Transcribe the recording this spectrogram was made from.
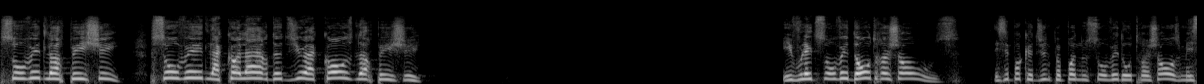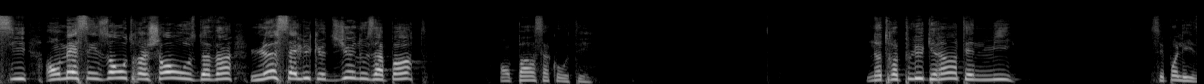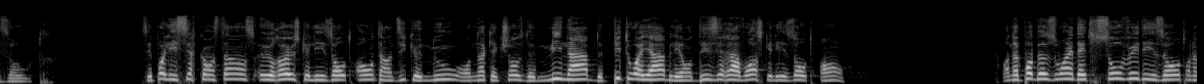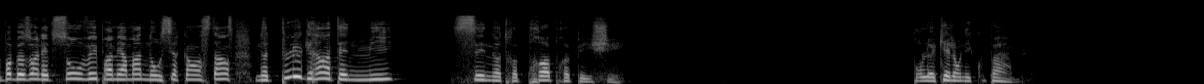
sauvés de leurs péchés, sauvés de la colère de Dieu à cause de leurs péchés. Ils voulaient être sauvés d'autres choses. Et c'est pas que Dieu ne peut pas nous sauver d'autre chose, mais si on met ces autres choses devant le salut que Dieu nous apporte, on passe à côté. Notre plus grand ennemi, ce n'est pas les autres. Ce n'est pas les circonstances heureuses que les autres ont, tandis que nous, on a quelque chose de minable, de pitoyable, et on désirait avoir ce que les autres ont. On n'a pas besoin d'être sauvé des autres. On n'a pas besoin d'être sauvé, premièrement, de nos circonstances. Notre plus grand ennemi, c'est notre propre péché, pour lequel on est coupable.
